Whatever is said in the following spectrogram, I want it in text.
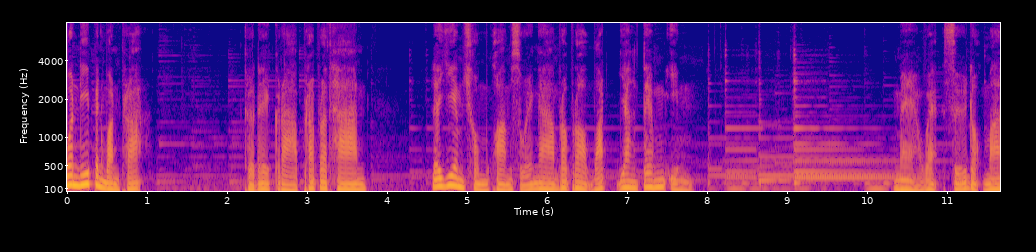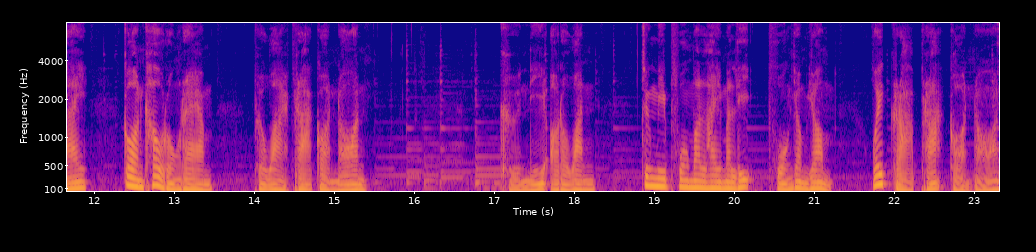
วันนี้เป็นวันพระ เธอได้กราบพระประธาน และเยี่ยมชมความสวยงามรอบๆวัดอย่างเต็มอิ่ม แม่แวะซื้อดอกไม้ก่อนเข้าโรงแรม เพื่อไหว้พระก่อนนอน คืนนี้อรวรันจึงมีพวงมาลัยมะลิพวงย่อมย่อมไว้กราบพระก่อนนอน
